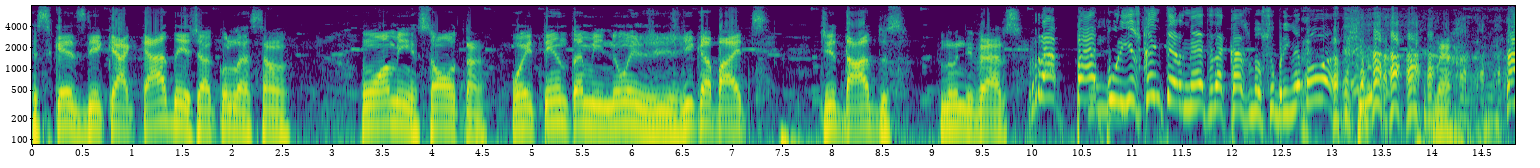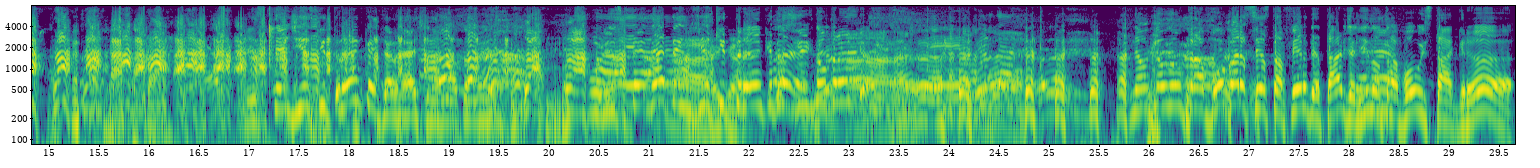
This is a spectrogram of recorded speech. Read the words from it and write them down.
Isso quer dizer que a cada ejaculação, um homem solta 80 milhões de gigabytes de dados no universo. Rapaz, por isso que a internet da casa do meu sobrinho é boa. Esse tem dias que tranca a internet, né, também. Por isso que tem, né, tem uns dias que tranca e tem uns dias que não tranca. É verdade. Não, não, não travou agora sexta-feira de tarde ali, não travou o Instagram.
